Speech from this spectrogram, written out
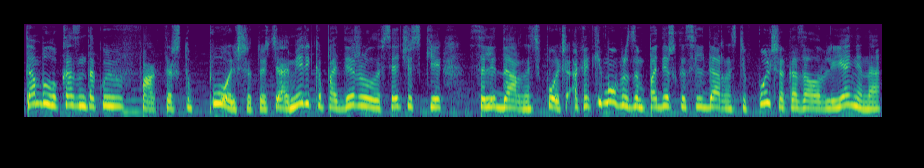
там был указан такой фактор, что Польша, то есть Америка поддерживала всячески солидарность в Польше. А каким образом поддержка солидарности в Польше оказала влияние на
